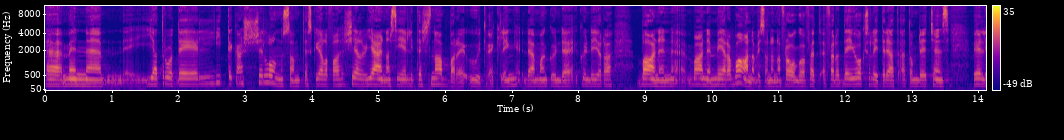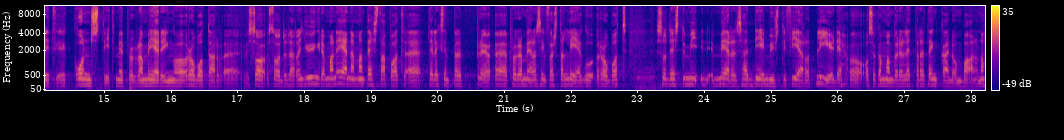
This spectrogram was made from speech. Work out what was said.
Eh, men eh, jag tror att det är lite kanske långsamt. Jag skulle i alla fall själv gärna se en lite snabbare utveckling där man kunde, kunde göra barnen, barnen mera vana vid sådana frågor. För att, för att det är ju också lite det att, att om det känns väldigt konstigt med programmering och robotar eh, så, så det där, ju yngre man är när man testar på att till exempel programmera sin första Lego-robot mm. så desto mer så här demystifierat blir det och, och så kan man börja lättare tänka i de banorna.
